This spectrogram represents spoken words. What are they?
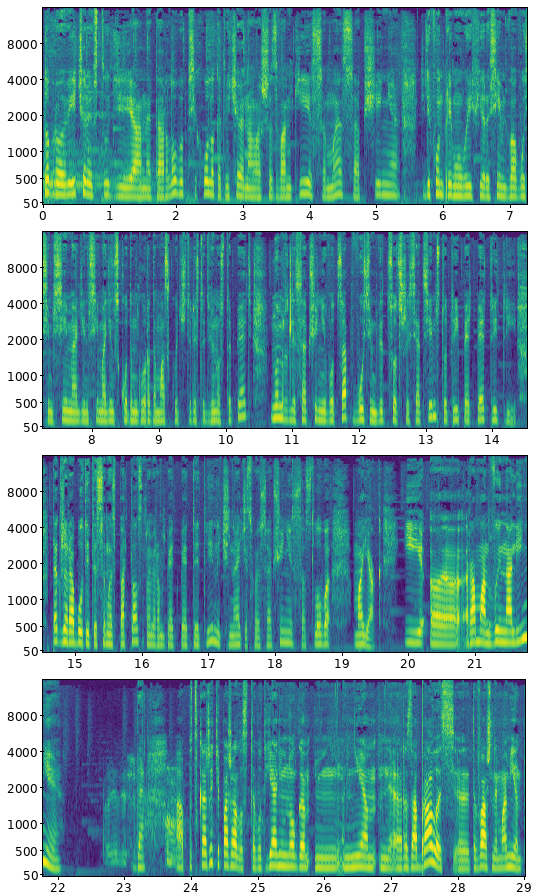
Доброго вечера. В студии Анетта Орлова, психолог. Отвечаю на ваши звонки, смс, сообщения. Телефон прямого эфира 728-7171 с кодом города Москвы 495. Номер для сообщений WhatsApp 8 967 103 5533. Также работает смс-портал с номером 5533. Начинайте свое сообщение со слова «Маяк». И, э, Роман, вы на линии? Да. А, подскажите, пожалуйста, вот я немного не разобралась, э, это важный момент.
